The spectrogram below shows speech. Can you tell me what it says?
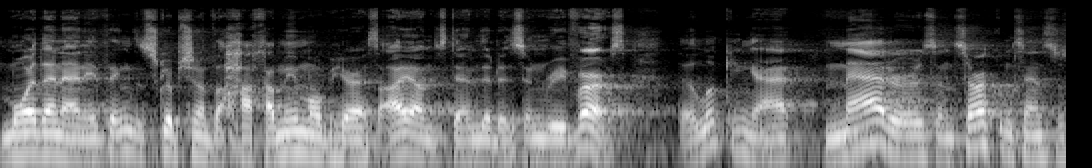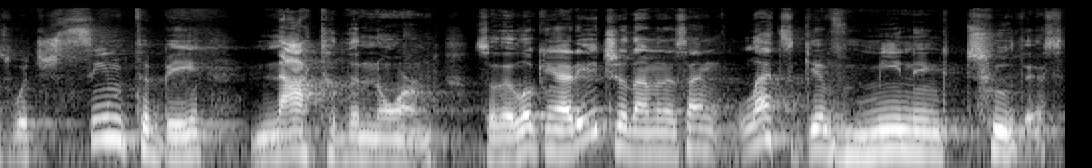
More than anything, the description of the Hachamim over here, as I understand it, is in reverse. They're looking at matters and circumstances which seem to be not the norm. So they're looking at each of them and they're saying, let's give meaning to this.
